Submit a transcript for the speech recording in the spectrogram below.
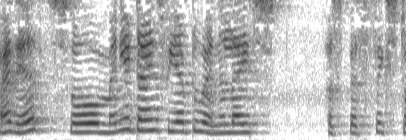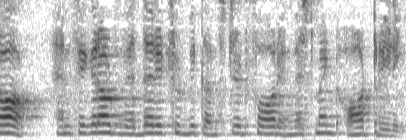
Hi there. So many times we have to analyze a specific stock and figure out whether it should be considered for investment or trading.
